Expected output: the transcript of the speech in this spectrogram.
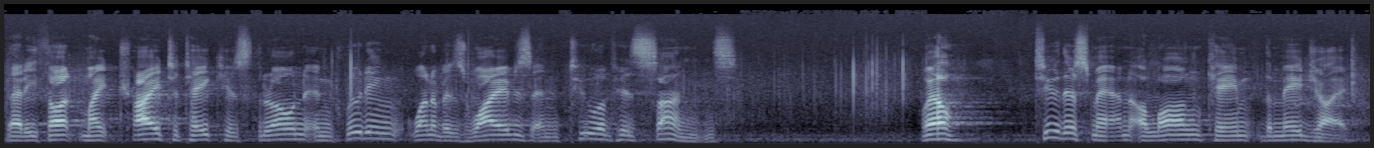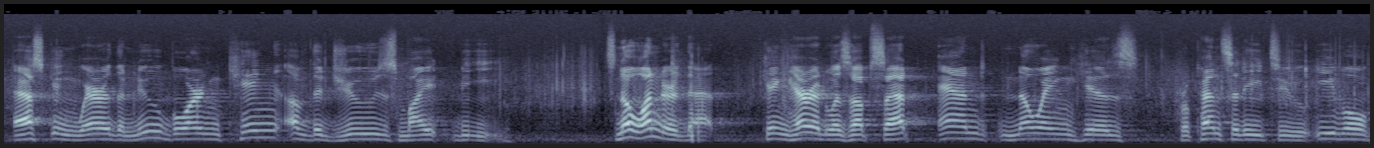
that he thought might try to take his throne, including one of his wives and two of his sons. Well, to this man along came the Magi, asking where the newborn king of the Jews might be. It's no wonder that King Herod was upset and knowing his propensity to evil,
